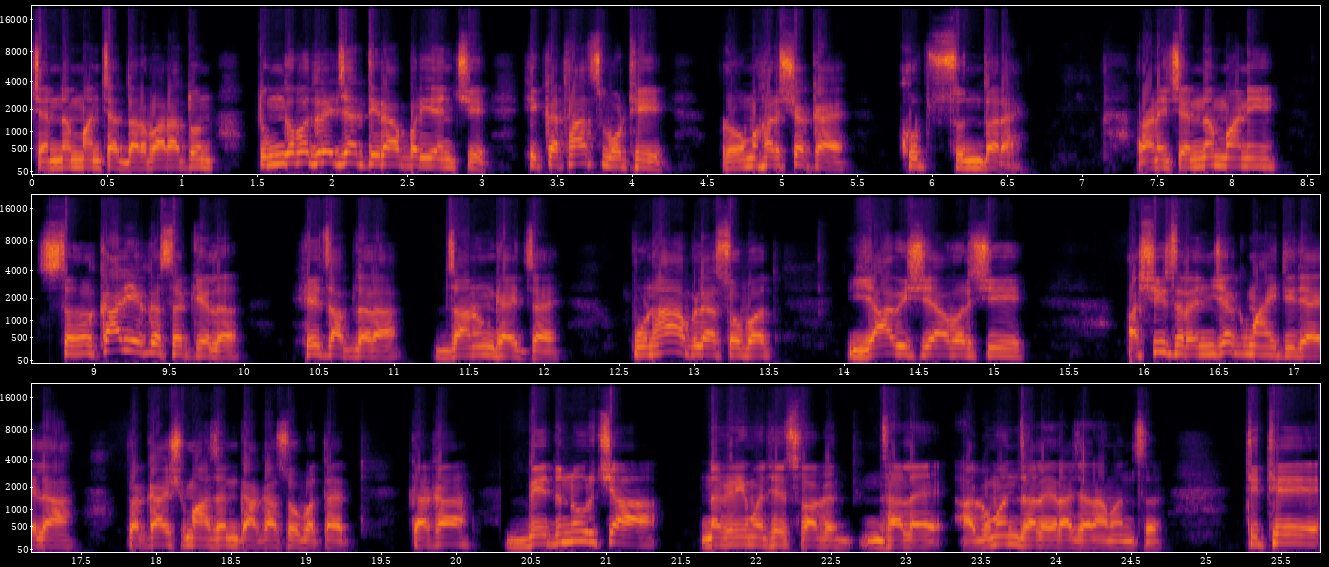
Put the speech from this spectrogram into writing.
चन्नम्मांच्या दरबारातून तुंगभद्रेच्या तीरापर्यंतची ही कथाच मोठी रोमहर्षक आहे खूप सुंदर आहे. राणी चेन्नम्मानी सहकार्य कसं केलं हेच आपल्याला जाणून घ्यायचं आहे. पुन्हा आपल्यासोबत या विषयावरची अशीच रंजक माहिती द्यायला प्रकाश महाजन काका सोबत आहेत. काका बेदनूरच्या नगरीमध्ये स्वागत झालंय आगमन झालंय राजारामांचं. तिथे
